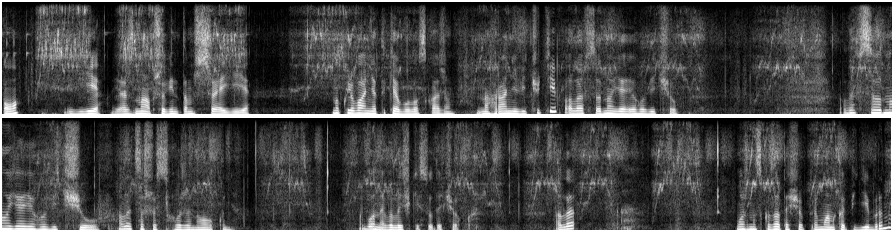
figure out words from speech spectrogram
О, є. Я знав, що він там ще є. Ну, клювання таке було, скажімо, на грані відчуттів, але все одно я його відчув. Але все одно я його відчув. Але це щось схоже на окуня. Або невеличкий судачок. Але можна сказати, що приманка підібрана.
